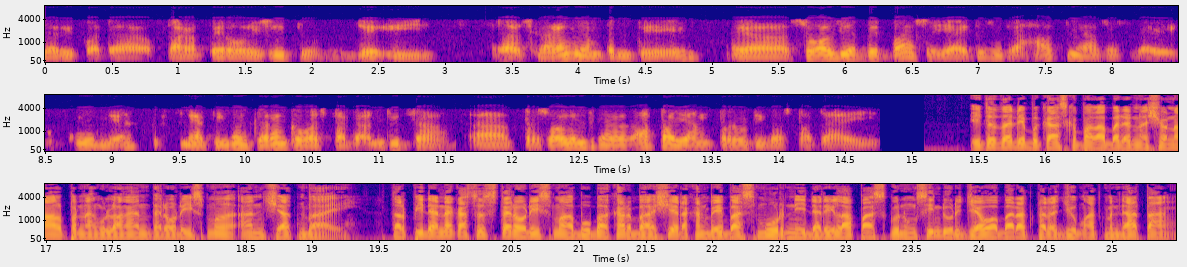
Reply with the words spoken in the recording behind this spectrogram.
daripada para teroris itu JI nah, sekarang yang penting ya soal dia bebas ya itu sudah haknya sesuai hukum ya. Ya tinggal sekarang kewaspadaan kita. Nah, persoalan sekarang apa yang perlu diwaspadai? Itu tadi bekas Kepala Badan Nasional Penanggulangan Terorisme Ansyat Mbai. Terpidana kasus terorisme Abu Bakar Bashir akan bebas murni dari lapas Gunung Sindur, Jawa Barat pada Jumat mendatang.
